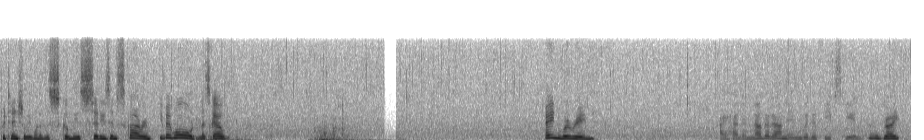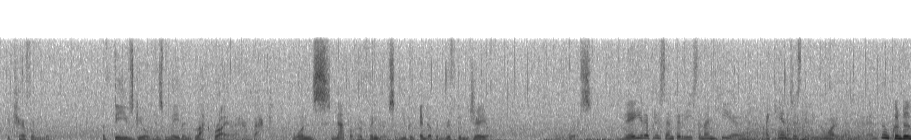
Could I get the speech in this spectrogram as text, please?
potentially one of the scummiest cities in Skyrim. You've been warned. Let's go. And we're in. I had another run-in with a Thieves guild. Oh, great. Be careful, Neil. The Thieves Guild has Maven Blackbriar at her back. One snap of her fingers and you could end up in Riften jail. Or worse. They represent the reason I'm here. I can't just ignore them, Aerin. Welcome to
